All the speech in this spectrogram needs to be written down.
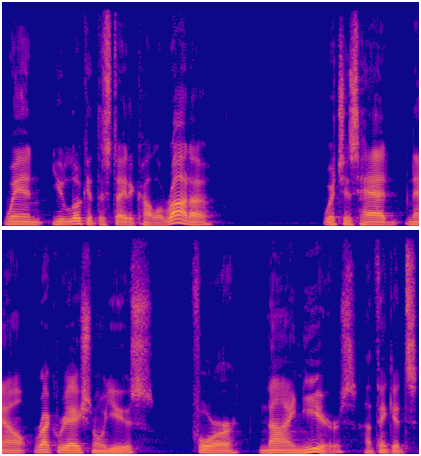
when you look at the state of Colorado, which has had now recreational use for nine years, I think it's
